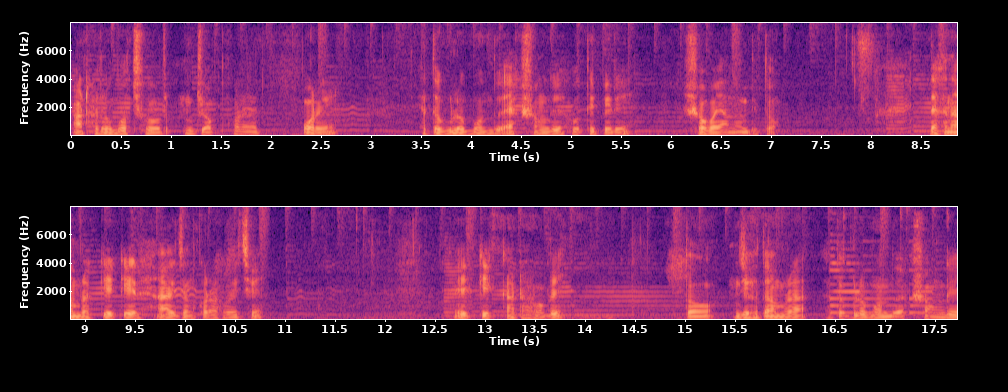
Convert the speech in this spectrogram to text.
আঠারো বছর জব করার পরে এতগুলো বন্ধু একসঙ্গে হতে পেরে সবাই আনন্দিত। দেখেন আমরা কেকের আয়োজন করা হয়েছে। এই কেক কাটা হবে। তো যেহেতু আমরা এতগুলো বন্ধু একসঙ্গে,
